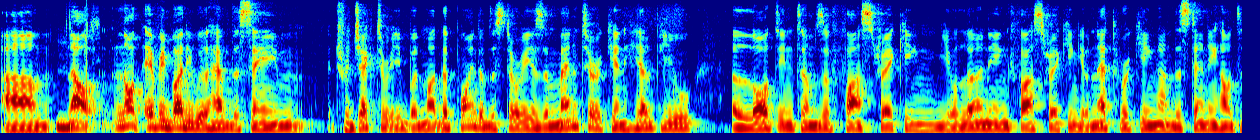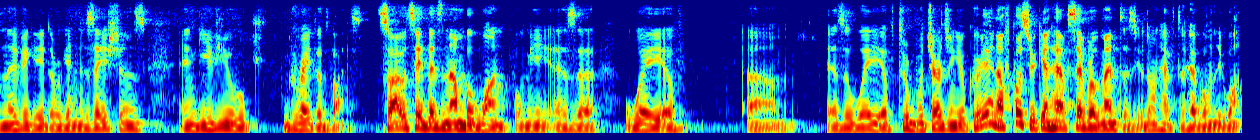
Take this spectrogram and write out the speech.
Um, mm. Now, not everybody will have the same trajectory, but my, the point of the story is a mentor can help you a lot in terms of fast tracking your learning, fast tracking your networking, understanding how to navigate organizations, and give you great advice. So I would say that's number one for me as a way of um, as a way of turbocharging your career. And of course, you can have several mentors. You don't have to have only one.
